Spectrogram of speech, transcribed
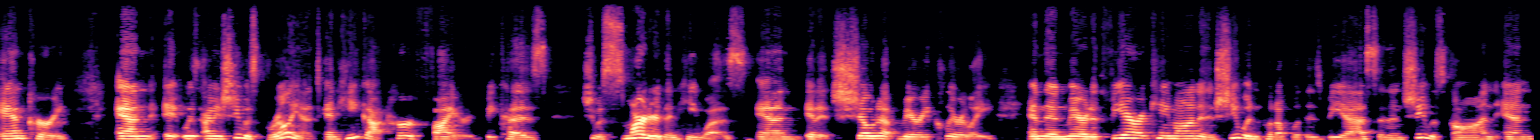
Ann Curry. And it was, I mean, she was brilliant and he got her fired because she was smarter than he was. And it, it showed up very clearly. And then Meredith Vieira came on and she wouldn't put up with his BS and then she was gone. And,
